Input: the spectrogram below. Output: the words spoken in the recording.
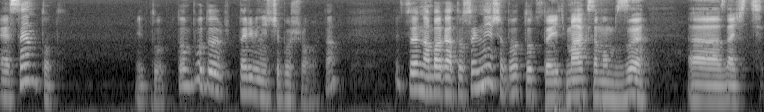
Sn тут і тут, то буде нерівність Чебушова. Так? І це набагато сильніше, бо тут стоїть максимум з е, значить,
